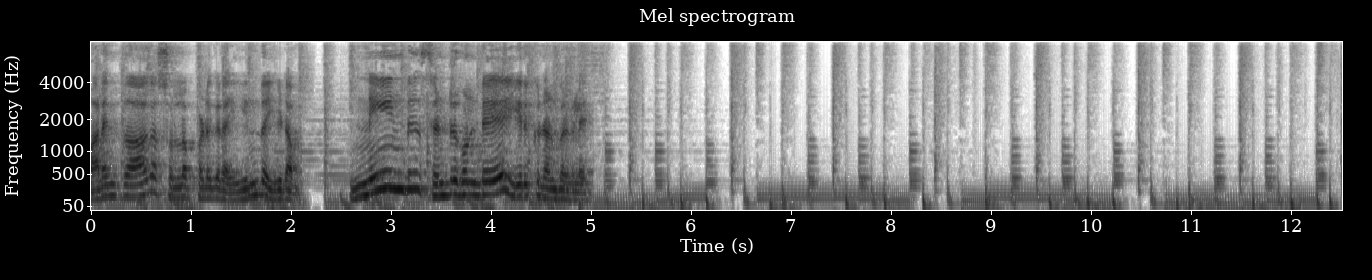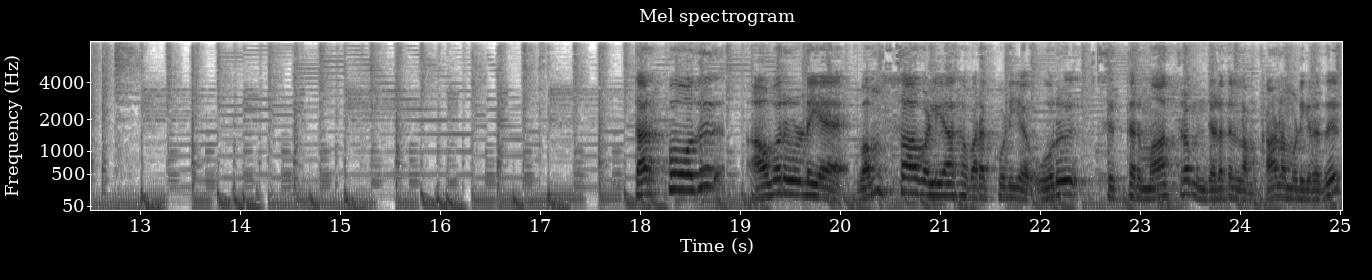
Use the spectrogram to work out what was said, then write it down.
மறைந்ததாக சொல்லப்படுகிற இந்த இடம் நீண்டு சென்று கொண்டே இருக்கு நண்பர்களே. தற்போது அவருடைய வம்சாவளியாக வரக்கூடிய ஒரு சித்தர் மாத்திரம் இந்த இடத்துல நாம் காண முடிகிறது.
